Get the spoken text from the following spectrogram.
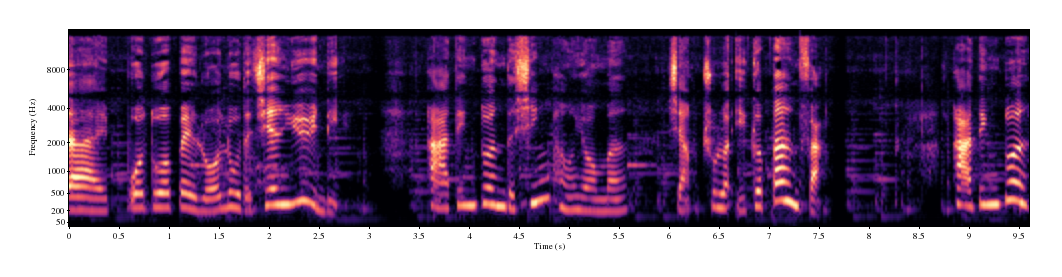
在波多贝罗路的监狱里，帕丁顿的新朋友们想出了一个办法。帕丁顿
